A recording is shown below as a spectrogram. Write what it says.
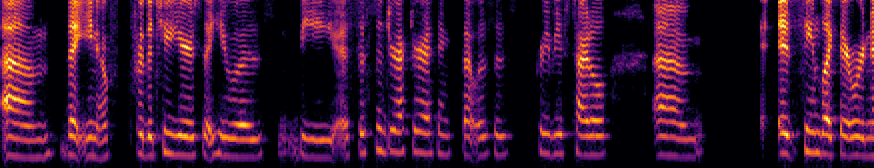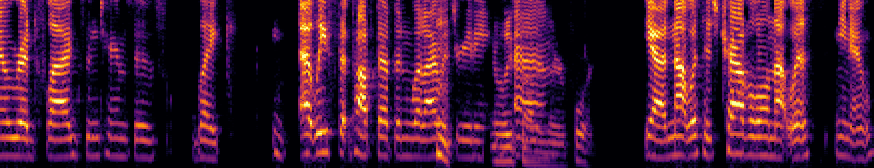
um, that you know for the two years that he was the assistant director, I think that was his previous title. Um, it seemed like there were no red flags in terms of like at least that popped up in what I Hmm. was reading. at least not in Um, the report. yeah, not with his travel, not with you know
